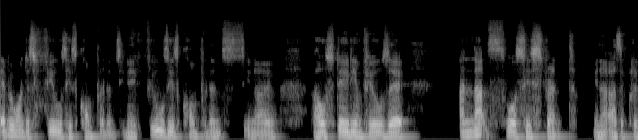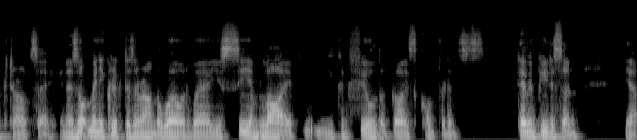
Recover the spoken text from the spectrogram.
everyone just feels his confidence. You know, he feels his confidence. You know, the whole stadium feels it, and that's was his strength. You know, as a cricketer, I would say. You know, there's not many cricketers around the world where you see them live, you can feel the guy's confidence. Kevin Pietersen, yeah,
